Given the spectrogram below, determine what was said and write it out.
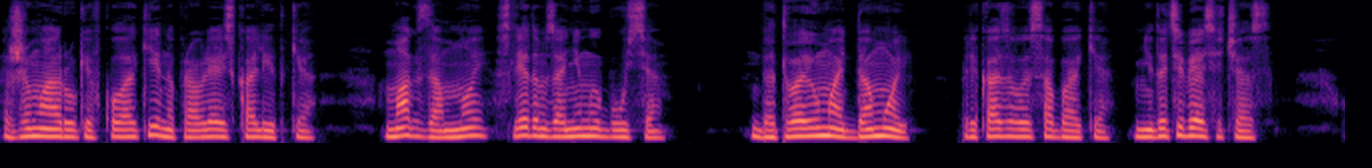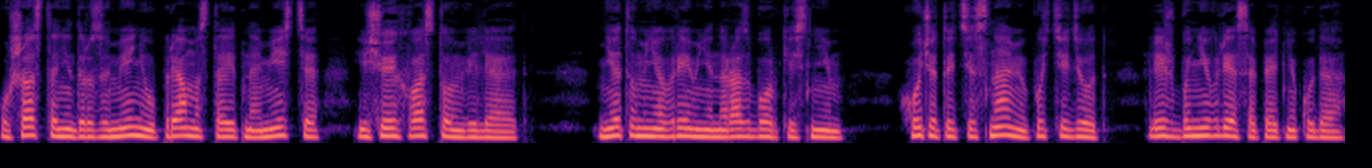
Сжимаю руки в кулаки, направляясь к калитке. Макс за мной, следом за ним и Буся. «Да твою мать, домой!» — приказываю собаке. «Не до тебя сейчас». Ушастое недоразумение упрямо стоит на месте, еще и хвостом виляет. Нет у меня времени на разборки с ним. Хочет идти с нами, пусть идет, лишь бы не влез опять никуда.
